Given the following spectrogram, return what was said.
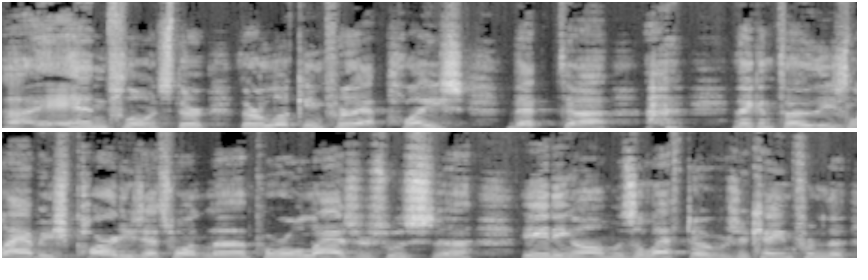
uh, influence. They're, they're looking for that place that uh, they can throw these lavish parties. That's what uh, poor old Lazarus was uh, eating on, was the leftovers that came from the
